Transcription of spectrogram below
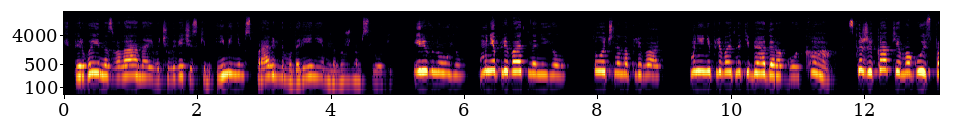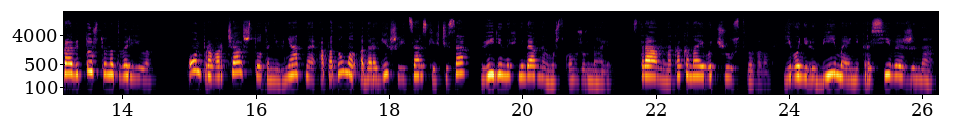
Впервые назвала она его человеческим именем с правильным ударением на нужном слоге. «И ревную. Мне плевать на нее. Точно наплевать. Мне не плевать на тебя, дорогой. Как? Скажи, как я могу исправить то, что натворила?» Он проворчал что-то невнятное, а подумал о дорогих швейцарских часах, виденных недавно в мужском журнале. Странно, как она его чувствовала, его нелюбимая, некрасивая жена.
